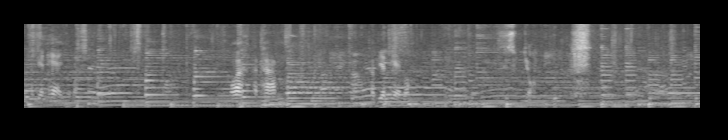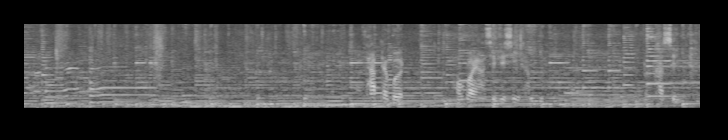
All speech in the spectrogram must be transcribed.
ทะเบียนแท้อยู่ปะว่าถามทะเบียนแท้บ่สุดยอดทันเดอร์เบิร์ด650 cc ครับคลาสสิก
